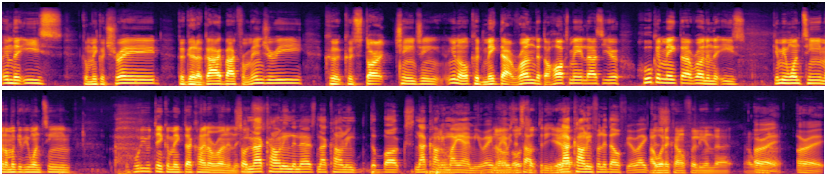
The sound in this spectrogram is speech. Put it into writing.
in the East could make a trade? Could get a guy back from injury? Could could start changing? You know, could make that run that the Hawks made last year. Who can make that run in the East? Give me one team, and I'm gonna give you one team. Who do you think can make that kind of run in the So East? not counting the Nets, not counting the Bucks, not counting No. Miami, right? No, Miami's the those top th- three. yeah. Not counting Philadelphia, right? I 'Cause- wouldn't count Philly in that. I would All right, all right.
